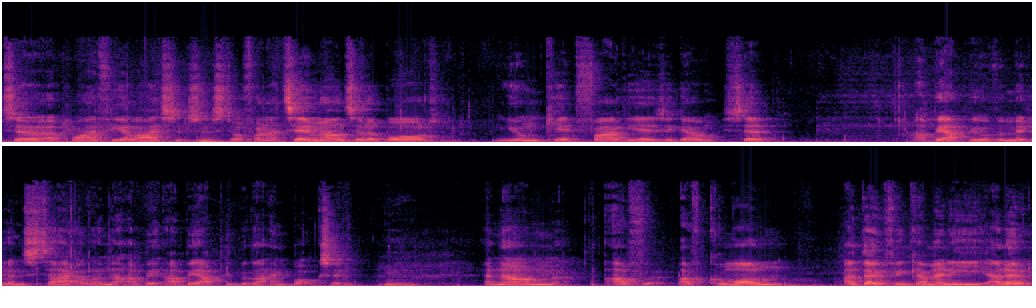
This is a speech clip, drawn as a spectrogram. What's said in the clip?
to apply for your license and stuff. And I turned around to the board, young kid, five years ago, said, "I'd be happy with a Midlands title, and that I'd be, I'd be happy with that in boxing." Hmm. And now I'm, I've, I've come on. I don't think I'm any. I don't.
